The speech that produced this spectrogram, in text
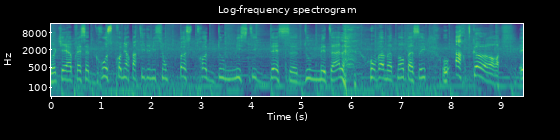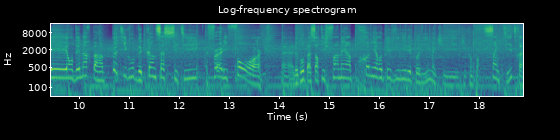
Ok, après cette grosse première partie d'émission post-rock Doom Mystic Death Doom Metal, on va maintenant passer au hardcore. Et on démarre par un petit groupe de Kansas City, 34. Euh, le groupe a sorti fin mai un premier EP vinyle éponyme qui, comporte 5 titres,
